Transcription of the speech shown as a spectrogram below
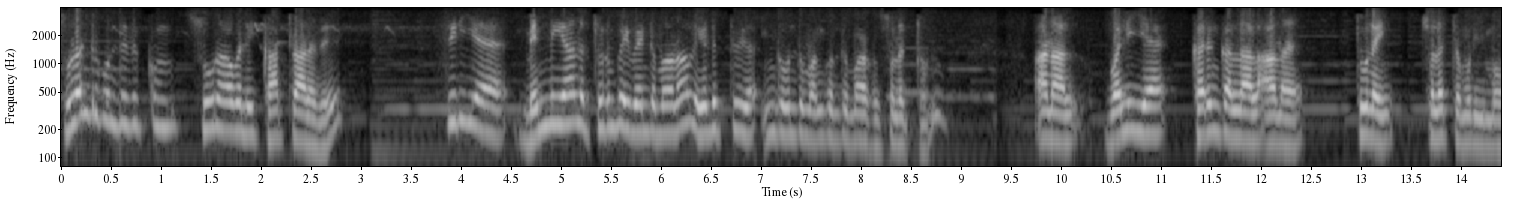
சுழன்று கொண்டிருக்கும் சூறாவளி காற்றானது சிறிய மென்மையான துரும்பை வேண்டுமானால் எடுத்து இங்கு ஒன்றும் அங்கொன்றுமாக சுழற்றும். ஆனால் வலிய கருங்கல்லால் ஆன துணை சுழற்ற முடியுமோ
